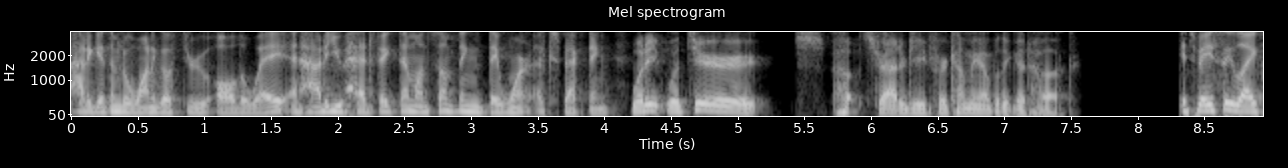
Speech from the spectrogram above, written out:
how to get them to want to go through all the way and how do you head fake them on something that they weren't expecting. What do you, what's your strategy for coming up with a good hook? it's basically like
